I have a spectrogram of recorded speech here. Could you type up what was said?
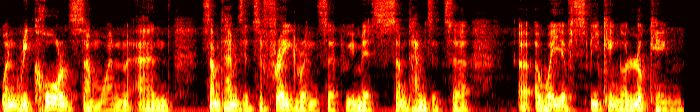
one recalls someone and sometimes it's a fragrance that we miss. Sometimes it's a a, a way of speaking or looking.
